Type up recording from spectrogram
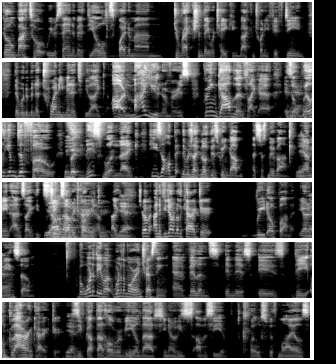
going back to what we were saying about the old Spider-Man direction they were taking back in 2015, there would have been a 20 minute to be like, oh, in my universe, Green Goblin's like a is a William Dafoe, but this one like he's all. bit- They were just like, look, this is Green Goblin. Let's just move on. You know Yeah. what I mean? And it's like it's We all know Tombstone the and Scorpion. character. Like, yeah, you know- and if you don't know the character, read up on it. You know what I mean? So, but one of the one of the more interesting uh, villains in this is the Uncle Aaron character because Yeah. you've got that whole reveal that you know he's obviously uh, close with Miles,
